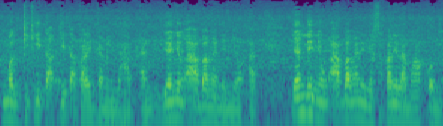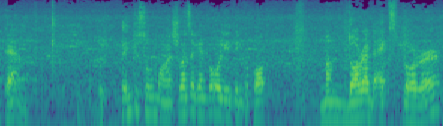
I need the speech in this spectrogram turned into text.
magkikita-kita pa rin kaming lahat. And yan yung aabangan ninyo at yan din yung aabangan ninyo sa kanila mga content. Thank you so much. Once again po, ulitin ko po. Ma'am Dora the Explorer.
